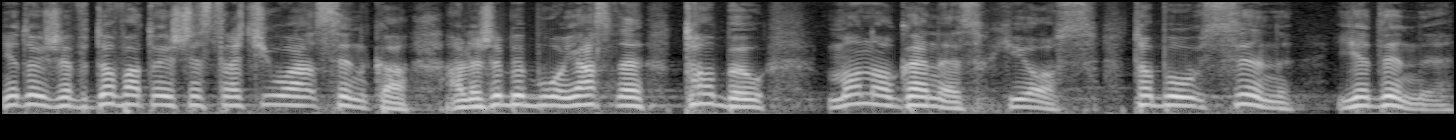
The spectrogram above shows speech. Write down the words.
Nie dość, że wdowa to jeszcze straciła synka, ale żeby było jasne, to był monogenes hios, to był syn jedyny.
